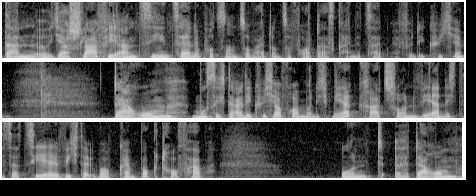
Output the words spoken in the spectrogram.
dann äh, ja Schlafi anziehen, Zähne putzen und so weiter und so fort. Da ist keine Zeit mehr für die Küche. Darum muss ich da die Küche aufräumen und ich merke gerade schon, während ich das erzähle, wie ich da überhaupt keinen Bock drauf habe. Und äh, darum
